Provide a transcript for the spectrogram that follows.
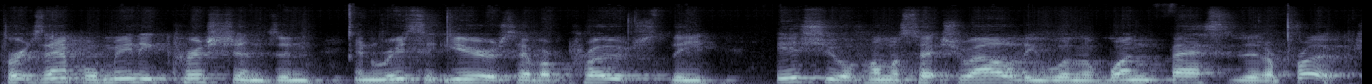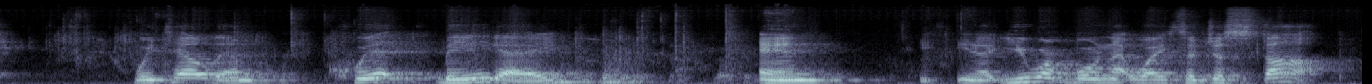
For example, many Christians in, in recent years have approached the issue of homosexuality with a one faceted approach. We tell them, quit being gay, and you know, you weren't born that way, so just stop.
